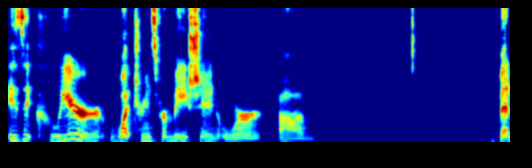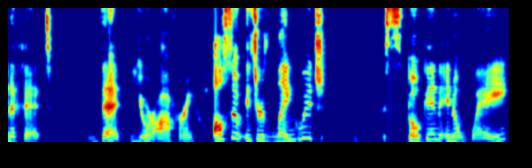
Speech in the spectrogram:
is it clear what transformation or um, benefit that you're offering? Also, is your language spoken in a way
